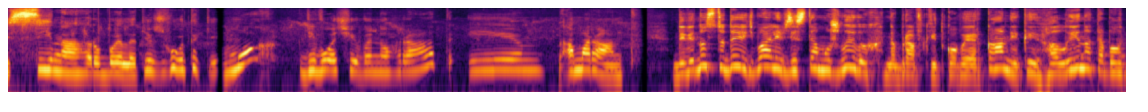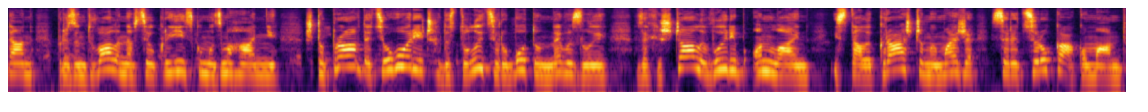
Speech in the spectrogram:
сіна робили ті жгутики. Мох, дівочий виноград і амарант. 99 балів зі 100 можливих набрав квітковий аркан, який Галина та Богдан презентували на всеукраїнському змаганні. Щоправда, цьогоріч до столиці роботу не везли. Захищали виріб онлайн і стали кращими майже серед 40 команд.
